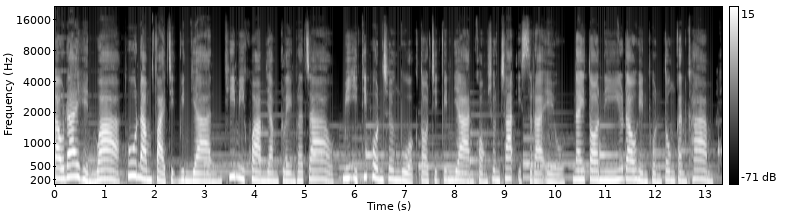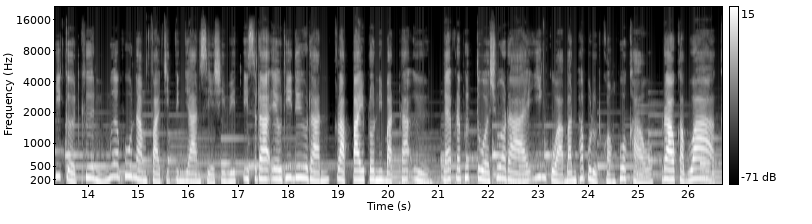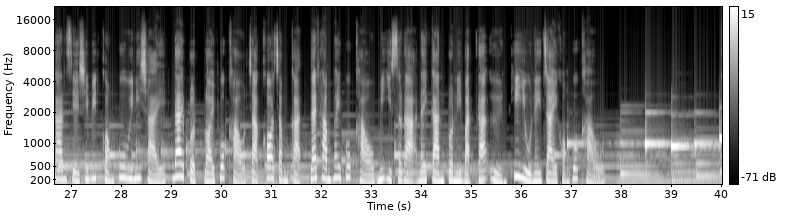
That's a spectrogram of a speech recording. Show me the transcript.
เราได้เห็นว่าผู้นำฝ่ายจิตวิญญาณที่มีความยำเกรงพระเจ้า มีอิทธิพลเชิงบวกต่อจิตวิญญาณของชนชาติอิสราเอล ในตอนนี้เราเห็นผลตรงกันข้ามที่เกิดขึ้นเมื่อผู้นำฝ่ายจิตวิญญาณเสียชีวิต อิสราเอลที่ดื้อรั้นกลับไปปรนนิบัติพระอื่น และประพฤติตัวชั่วร้ายยิ่งกว่าบรรพบุรุษของพวกเขา ราวกับว่าการเสียชีวิตของผู้วินิจฉัยได้ปลดปล่อยพวกเขาจากข้อจำกัด และทำให้พวกเขามีอิสระในการปรนิบัติพระอื่นที่อยู่ในใจของพวกเขา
